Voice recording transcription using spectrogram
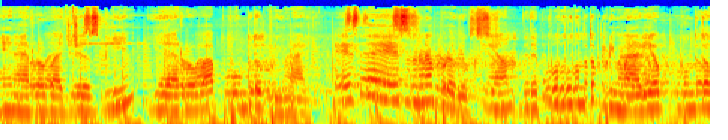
en arroba justgreen y arroba punto primario. Esta es una producción de punto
